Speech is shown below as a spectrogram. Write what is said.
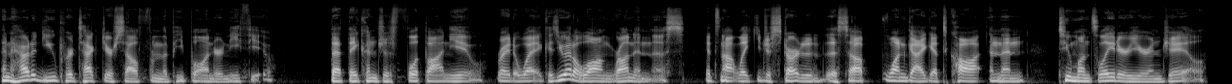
And how did you protect yourself from the people underneath you that they couldn't just flip on you right away? Because you had a long run in this. It's not like you just started this up, one guy gets caught, and then two months later you're in jail.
